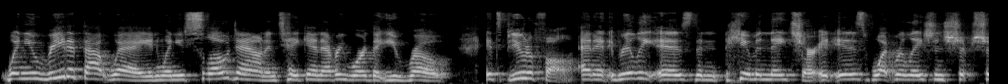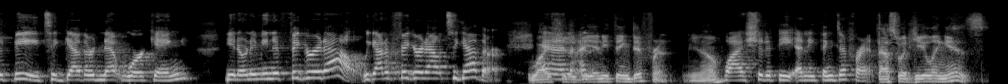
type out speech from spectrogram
when you read it that way and when you slow down and take in every word that you wrote, it's beautiful. And it really is the human nature. It is what relationships should be together, networking. You know what I mean? To figure it out. We got to figure it out together. Why And should it be I- anything different? You know, Why should it be anything different? that's what healing is.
